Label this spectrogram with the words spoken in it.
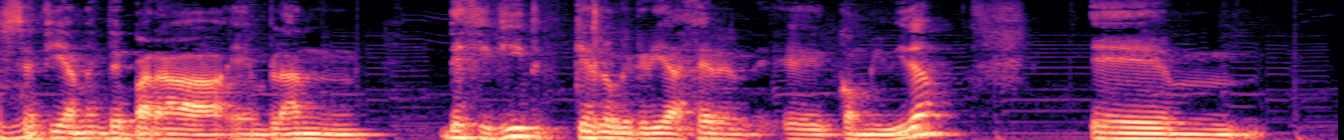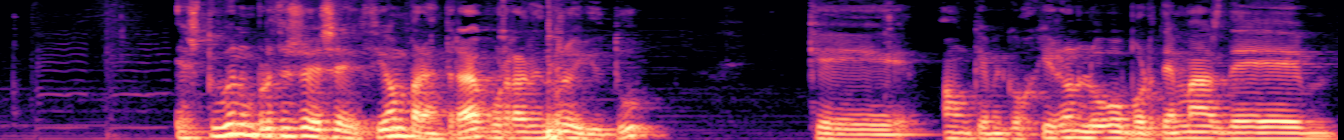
sencillamente para, en plan, decidir qué es lo que quería hacer eh, con mi vida. Em, estuve en un proceso de selección para entrar a currar dentro de YouTube, que aunque me cogieron luego por temas de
